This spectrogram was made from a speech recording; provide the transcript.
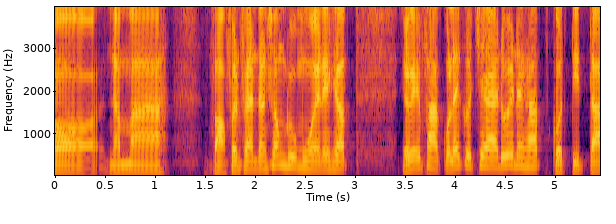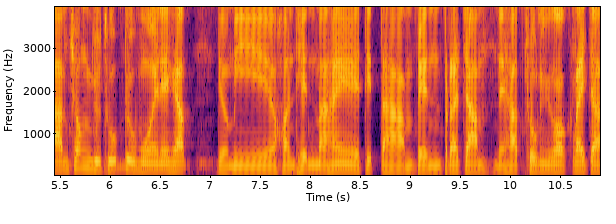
ก็นำมา ฝากแฟนๆทางช่องดูมวยนะครับอยากให้ฝากกดไลค์กดแชร์ด้วยนะครับ กดติดตามช่อง YouTube ดูมวยนะครับ เดี๋ยวมีคอนเทนต์มาให้ติดตามเป็นประจำนะครับ ช่วงนี้ก็ใกล้จะ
